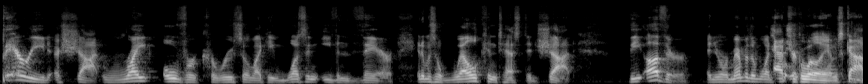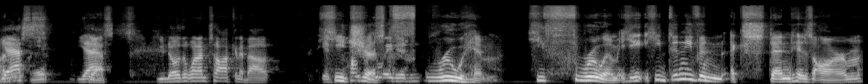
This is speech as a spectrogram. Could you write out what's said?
buried a shot right over Caruso like he wasn't even there. And it was a well contested shot. The other, and you remember the one Patrick Williams got yes, it. Right? Yes, yes. You know the one I'm talking about. It he just threw him. He threw him. He he didn't even extend his arm.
